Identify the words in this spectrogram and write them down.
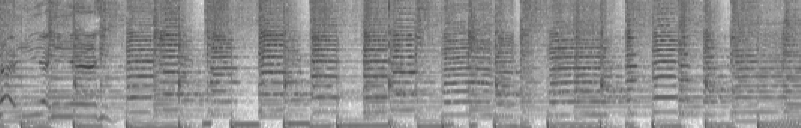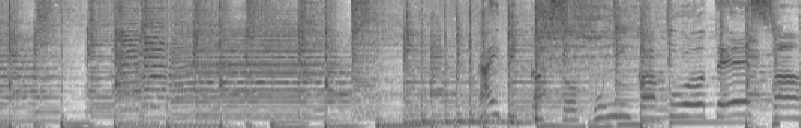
Hey, hey, hey. Äiti katsoo kuinka vuotessa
